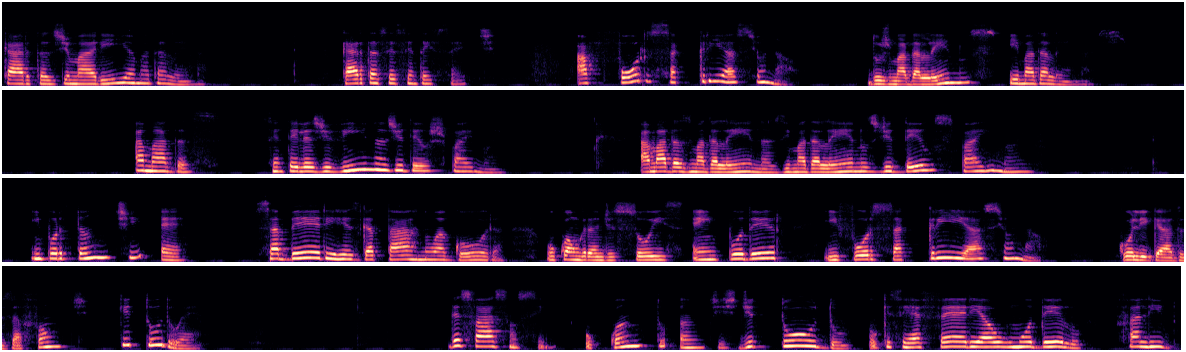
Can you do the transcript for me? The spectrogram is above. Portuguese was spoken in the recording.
Cartas de Maria Madalena. Carta 67. A força criacional dos Madalenos e Madalenas. Amadas, centelhas divinas de Deus Pai e Mãe. Amadas Madalenas e Madalenos de Deus Pai e Mãe. Importante é saber e resgatar no agora o quão grande sois em poder e força criacional, coligados à fonte que tudo é. Desfaçam-se o quanto antes de tudo o que se refere ao modelo falido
